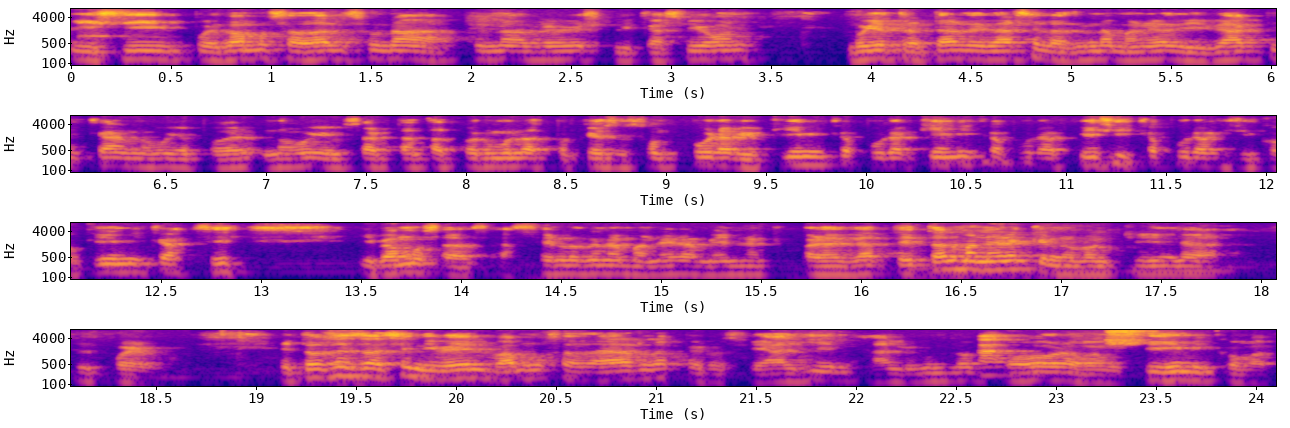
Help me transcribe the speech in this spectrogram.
Y sí, pues vamos a darles una, una breve explicación. Voy a tratar de dárselas de una manera didáctica, no voy a poder, no voy a usar tantas fórmulas porque eso son pura bioquímica, pura química, pura física, pura fisicoquímica, ¿sí? Y vamos a hacerlo de una manera amena, para, de tal manera que no lo entienda el pueblo. Entonces, a ese nivel vamos a darla, pero si alguien, algún doctor o un químico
